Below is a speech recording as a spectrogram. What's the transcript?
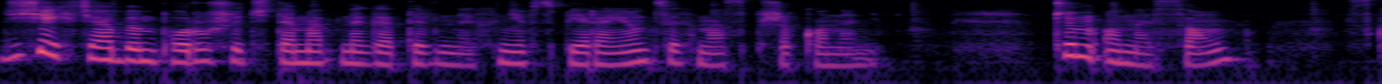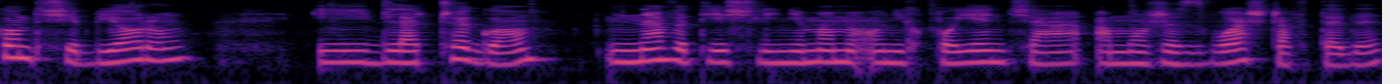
Dzisiaj chciałabym poruszyć temat negatywnych, niewspierających nas przekonań. Czym one są, skąd się biorą i dlaczego, nawet jeśli nie mamy o nich pojęcia, a może zwłaszcza wtedy,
